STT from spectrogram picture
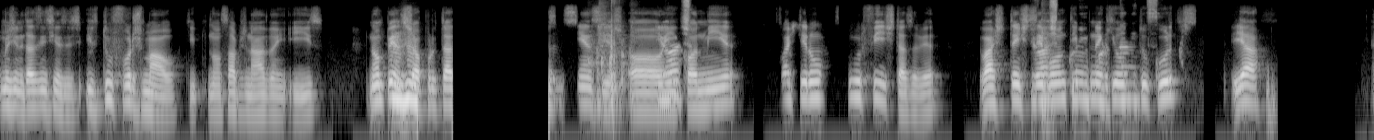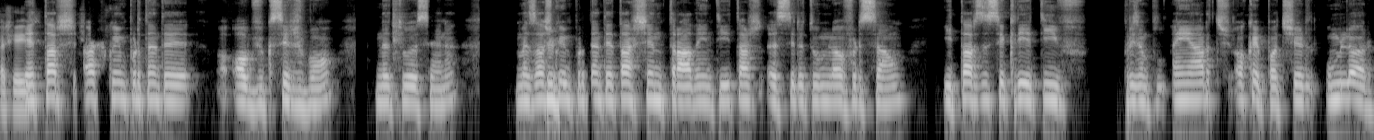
imagina, estás em ciências e tu fores mau, tipo, não sabes nada e isso, não penses Uhum. só porque estás em ciências ou Eu em acho- economia, vais ter um futuro fixe, estás a ver? Eu acho que tens de ser bom tipo, naquilo que tu importante- curtes. Yeah. Acho que é É isso. tares- acho que o importante é, óbvio, que seres bom na tua cena, mas acho que o importante é estar centrado em ti, estás a ser a tua melhor versão e estares a ser criativo. Por exemplo, em artes, ok, podes ser o melhor,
